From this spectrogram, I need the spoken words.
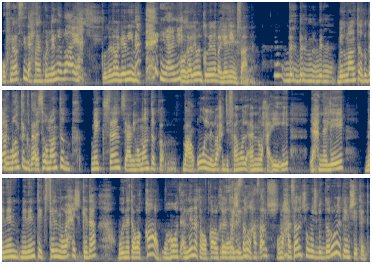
وفي نفسي ده إحنا كلنا بقى يعني. كلنا مجانين. يعني. وغالبا كلنا مجانين فعلا. بال بال بال بالمنطق ده. بالمنطق ده. بس هو منطق ميك سنس يعني هو منطق معقول الواحد يفهمه لأنه حقيقي إحنا ليه بنن بننتج فيلم وحش كده ونتوقعه؟ وهو اتقال لنا توقعوا الخير لسه ما تجدوه حصلش. وما حصلش ومش بالضرورة تمشي كده.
